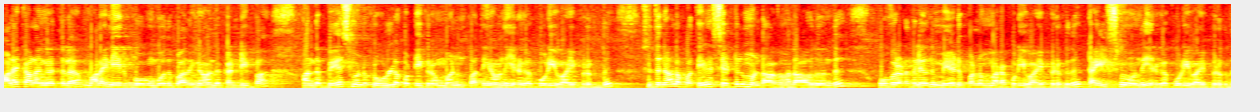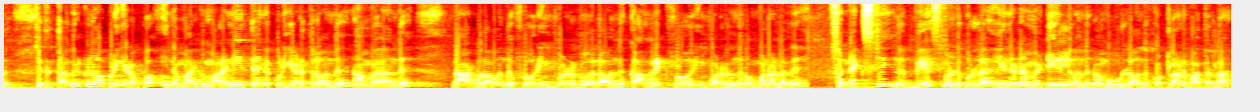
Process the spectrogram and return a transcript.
மழை காலங்கத்தில் மழை நீர் போகும்போது பார்த்தீங்கன்னா வந்து கண்டிப்பாக அந்த பேஸ்மெண்ட்டுக்கு உள்ளே கொட்டிக்கிற மண் பார்த்திங்கன்னா வந்து இறங்கக்கூடிய வாய்ப்பு இருக்குது. ஸோ இதனால் பார்த்தீங்கன்னா செட்டில்மெண்ட் ஆகும். அதாவது வந்து ஒவ்வொரு இடத்துலையும் வந்து மேடு பள்ளம் வரக்கூடிய வாய்ப்பு இருக்குது. டைல்ஸுமே வந்து இறங்கக்கூடிய வாய்ப்பு இருக்குது. இதை தவிர்க்கணும் அப்படிங்கிறப்போ இந்த மாதிரி மழைநீர் தேங்கக்கூடிய இடத்துல வந்து நம்ம வந்து நார்மலாக வந்து ஃப்ளோரிங் போடுறதுக்கு வந்து காங்கிரீட் ஃப்ளோரிங் போடுறது வந்து ரொம்ப நல்லது. ஸோ நெக்ஸ்ட்டு இந்த பேஸ்மெண்ட்டுக்குள்ளே என்னென்ன மெட்டீரியல் வந்து நம்ம உள்ளே வந்து கொட்டலான்னு பார்த்துடலாம்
